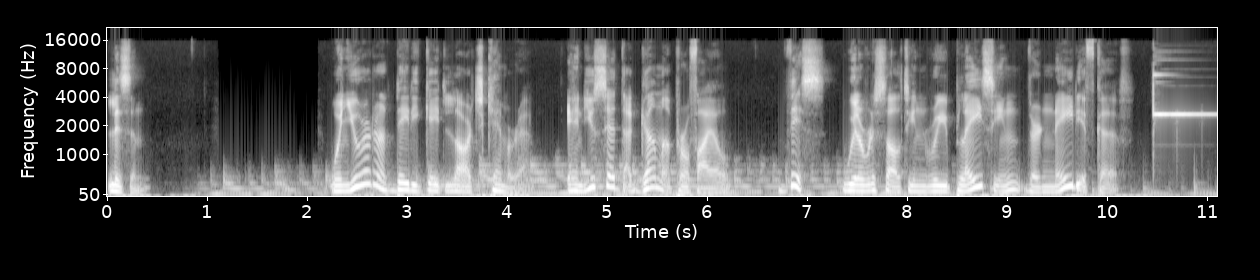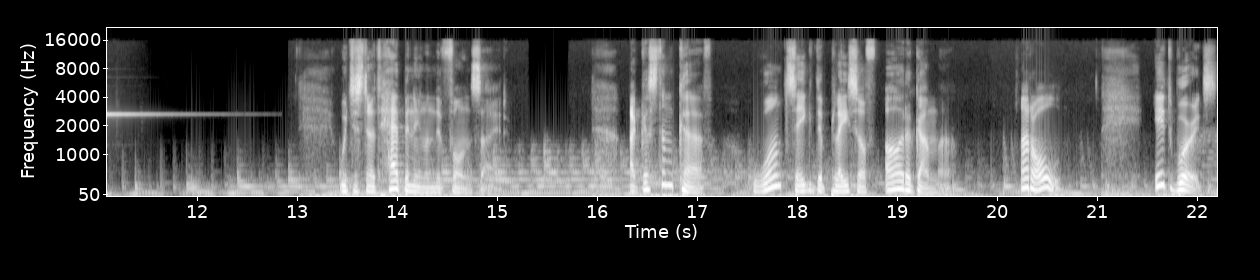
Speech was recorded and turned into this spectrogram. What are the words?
Listen, when you're on a dedicated large camera and you set a gamma profile, this will result in replacing their native curve, which is not happening on the phone side. A custom curve won't take the place of autogamma at all. It works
